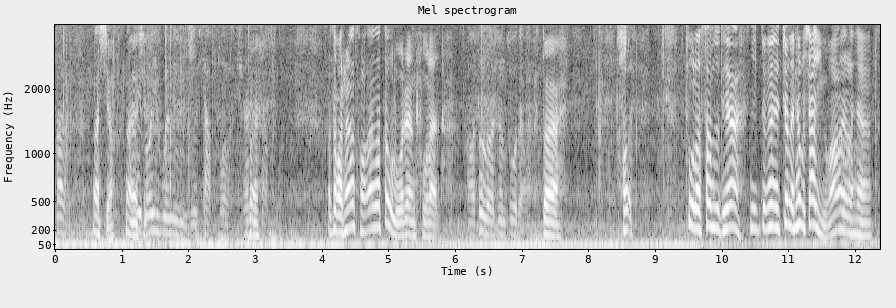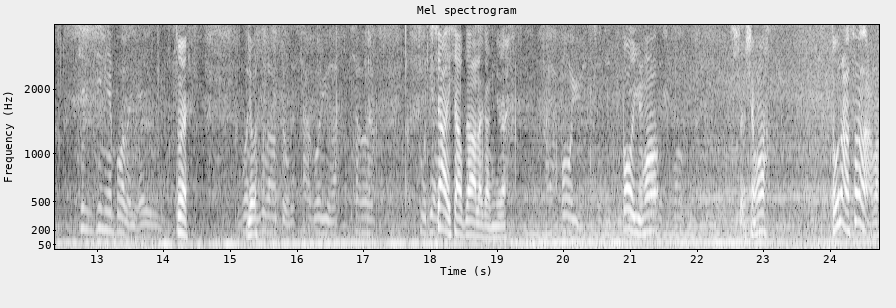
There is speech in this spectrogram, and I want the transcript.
快了，那行，那就行。最多一公里你就下坡了，全对是下坡。我早晨从那个斗罗镇出来的，啊，斗罗镇住的，对，好住了三四天。你这这两天不下雨吗？这两天。今今天报了也有雨，对，有走的下过雨了，下个住店。下也下不大了，感觉。哎呀，暴雨，这几天暴雨吗？是行吧，走哪算哪吧。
